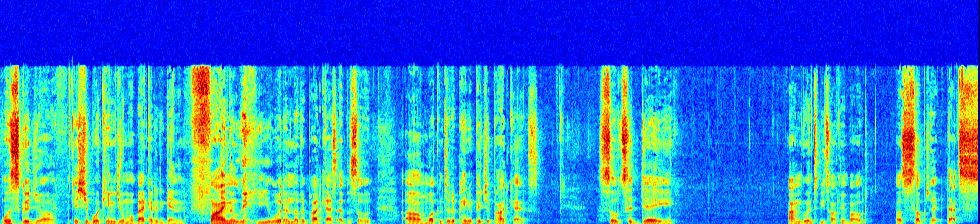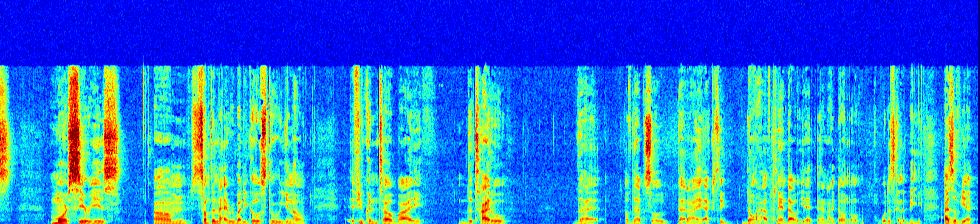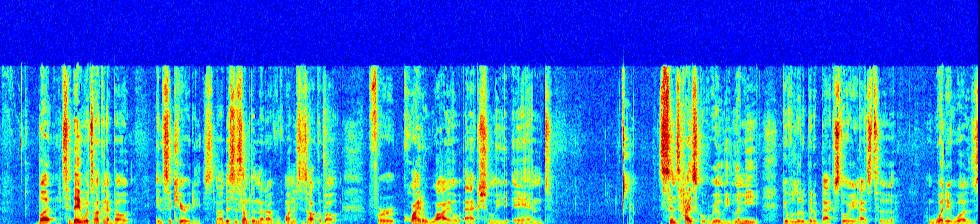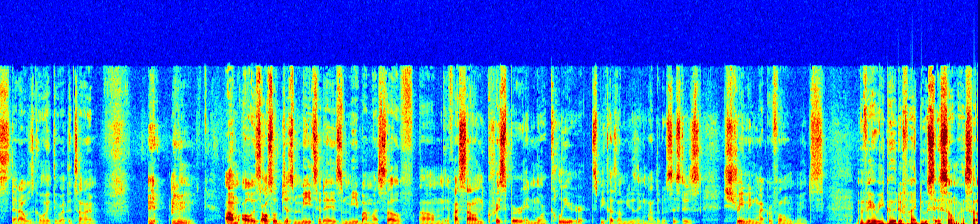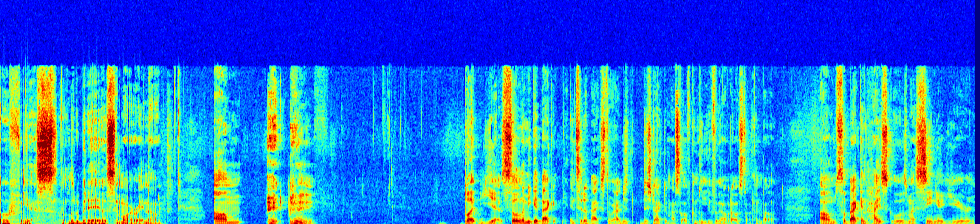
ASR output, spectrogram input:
What's good, y'all? It's your boy King Jumo back at it again, finally with another podcast episode. Um, welcome to the Paint a Picture podcast. So today, I'm going to be talking about a subject that's more serious, um, something that everybody goes through. You know, if you couldn't tell by the title that of the episode that I actually don't have planned out yet, and I don't know what it's gonna be as of yet. But today we're talking about insecurities. Now, this is something that I've wanted to talk about for quite a while, actually, and since high school, really. Let me give a little bit of backstory as to what it was that I was going through at the time. um, oh, it's also just me today. It's me by myself. Um, if I sound crisper and more clear, it's because I'm using my little sister's streaming microphone. It's very good if I do say so myself. Yes, a little bit of ASMR right now. Um, but yes, so let me get back into the backstory. I just distracted myself, completely forgot what I was talking about. Um, so back in high school, it was my senior year.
